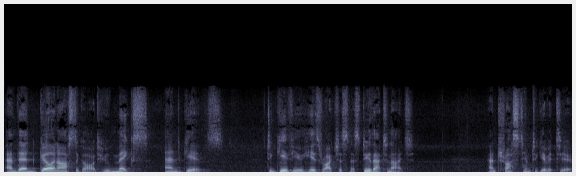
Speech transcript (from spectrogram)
and then go and ask the God who makes and gives to give you his righteousness. Do that tonight and trust him to give it to you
